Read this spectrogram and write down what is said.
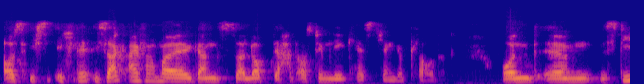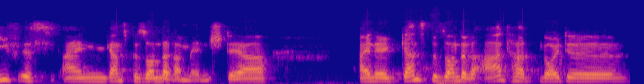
aus, ich, ich, ich sag einfach mal ganz salopp, der hat aus dem Nähkästchen geplaudert. Und ähm, Steve ist ein ganz besonderer Mensch, der eine ganz besondere Art hat, Leute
